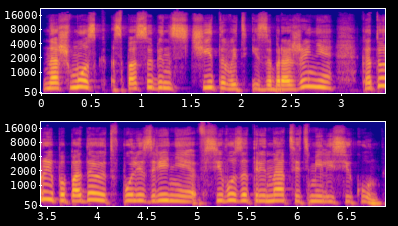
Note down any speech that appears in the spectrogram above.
Наш мозг способен считывать изображения, которые попадают в поле зрения всего за 13 миллисекунд,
